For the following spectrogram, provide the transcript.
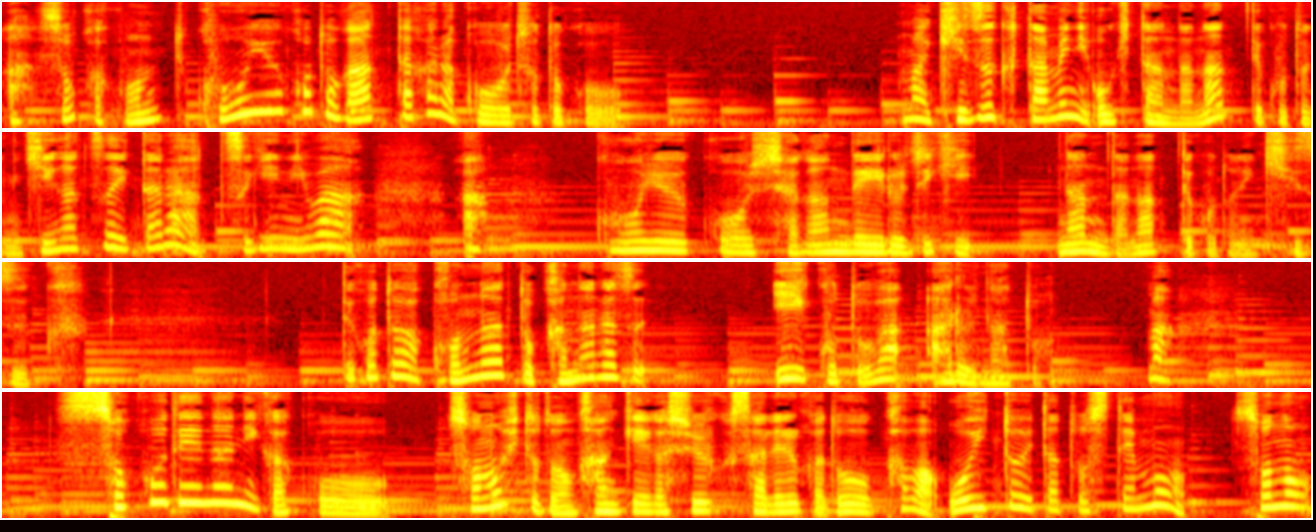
あそうかこんこういうことがあったからこうちょっとこうまあ気づくために起きたんだなってことに気がついたら次にはあこういうこうしゃがんでいる時期なんだなってことに気づく。ってことはこの後必ずいいことはあるなと。まあそこで何かこうその人との関係が修復されるかどうかは置いといたとしてもその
